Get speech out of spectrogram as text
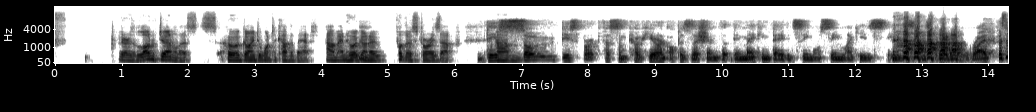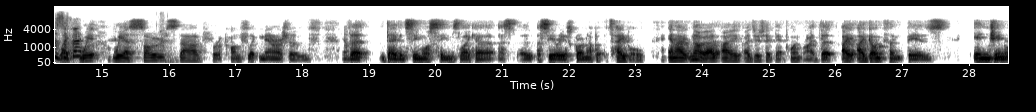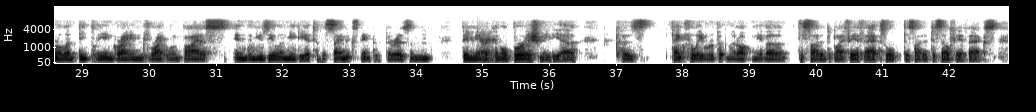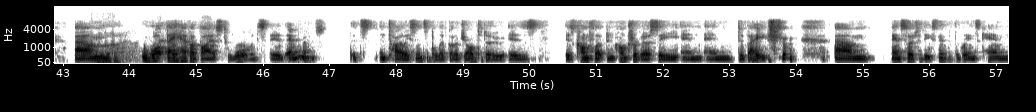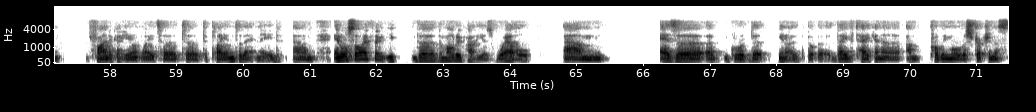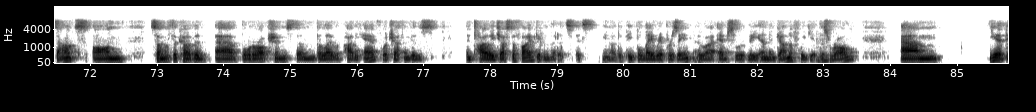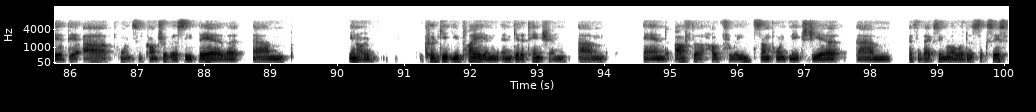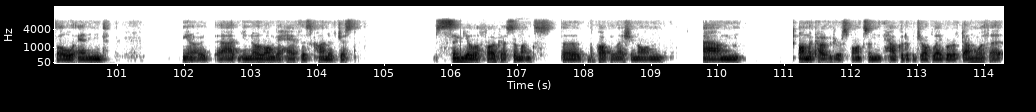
there's a lot of journalists who are going to want to cover that um, and who are going to put those stories up. They're um, so desperate for some coherent opposition that they're making David Seymour seem like he's he's, he's credible, right? This is like the thing. we we are so starved for a conflict narrative that David Seymour seems like a, a, a serious grown up at the table. And I no, I, I, I do take that point right that I, I don't think there's in general, a deeply ingrained right wing bias in the New Zealand media to the same extent that there is in the. American or British media, because thankfully Rupert Murdoch never decided to buy Fairfax or decided to sell Fairfax. Um, what they have a bias towards is, and it's, it's entirely sensible. They've got a job to do. Is is conflict and controversy and and debate. um, and so, to the extent that the Greens can find a coherent way to to, to play into that need. Um, and also, I think you, the the Maori Party as well, um, as a, a, group that you know they've taken a, a, probably more restrictionist stance on some of the COVID uh, border options than the Labor Party have, which I think is entirely justified, given that it's it's you know the people they represent who are absolutely in the gun if we get this mm-hmm. wrong. Um, yeah, there there are points of controversy there that um, you know could get you play and, and get attention. Um, and after hopefully some point next year, um, if the vaccine rollout is successful and you know uh, you no longer have this kind of just singular focus amongst the, the population on um, on the COVID response and how good of a job Labor have done with it,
